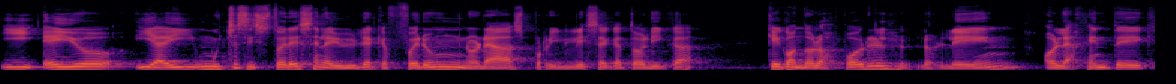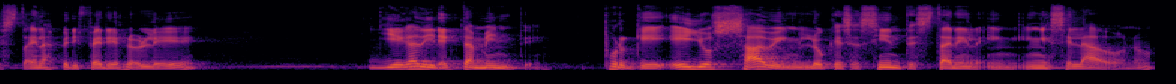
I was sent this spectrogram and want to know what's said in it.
y, ello, y hay muchas historias en la Biblia que fueron ignoradas por la Iglesia Católica, que cuando los pobres los leen o la gente que está en las periferias lo lee, llega directamente, porque ellos saben lo que se siente estar en, ese lado. ¿no?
